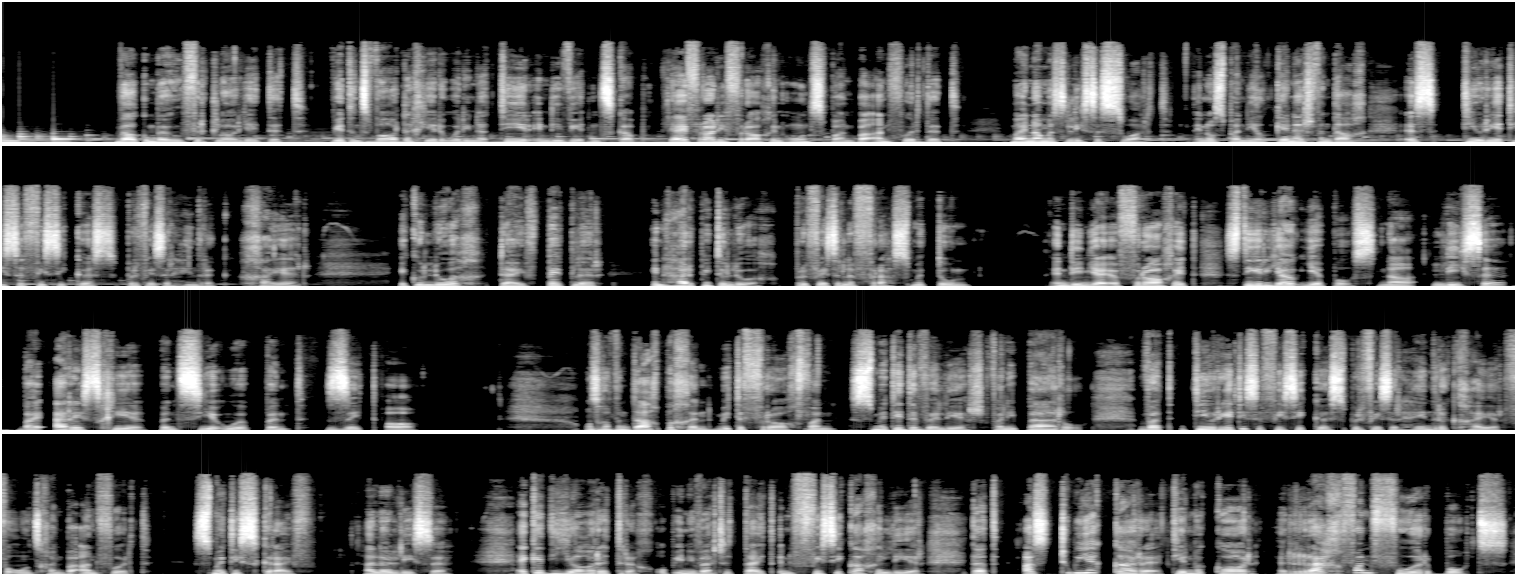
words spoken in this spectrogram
Welkom by Hoe verklaar jy dit? Wetenskapwaardighede oor die natuur en die wetenskap. Jy vra die vraag en ons span beantwoord dit. My naam is Lise Swart en ons paneelkenners vandag is teoretiese fisikus professor Hendrik Geier, ekoloog Dave Peppler en herpetoloog professor Lefras Meton. Indien jy 'n vraag het, stuur jou e-pos na lise@rsg.co.za. Ons gaan vandag begin met 'n vraag van Smitty de Villiers van die Parel wat teoretiese fisikus professor Hendrik Geier vir ons gaan beantwoord. Smitty skryf: Hallo Lise. Ek het jare terug op universiteit in fisika geleer dat as twee karre teen mekaar reg van voor bots,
